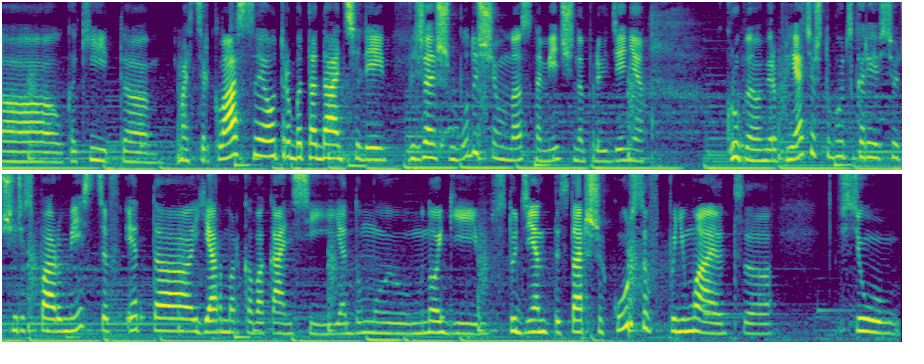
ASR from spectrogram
э, какие-то мастер-классы от работодателей. В ближайшем будущем у нас намечено проведение крупного мероприятия, что будет, скорее всего, через пару месяцев, это ярмарка вакансий. Я думаю, многие студенты старших курсов понимают э, всю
